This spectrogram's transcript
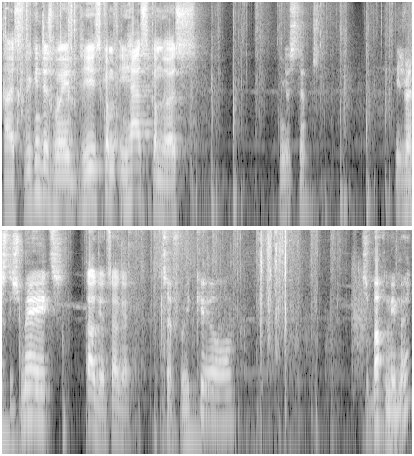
Nice. We can just wait. He's come. He has to come to us. Just uh, He's rest his mates. It's all good. It's all good. It's a free kill. He's above me, man.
